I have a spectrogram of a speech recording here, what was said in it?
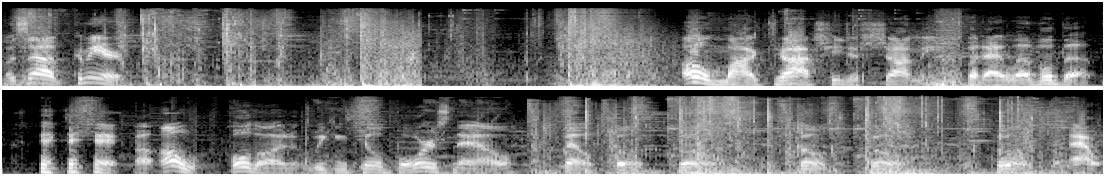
What's up? Come here. Oh my gosh, he just shot me. But I leveled up. uh, oh, hold on. We can kill boars now. Boom, boom, boom, boom, boom, boom. Ow.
